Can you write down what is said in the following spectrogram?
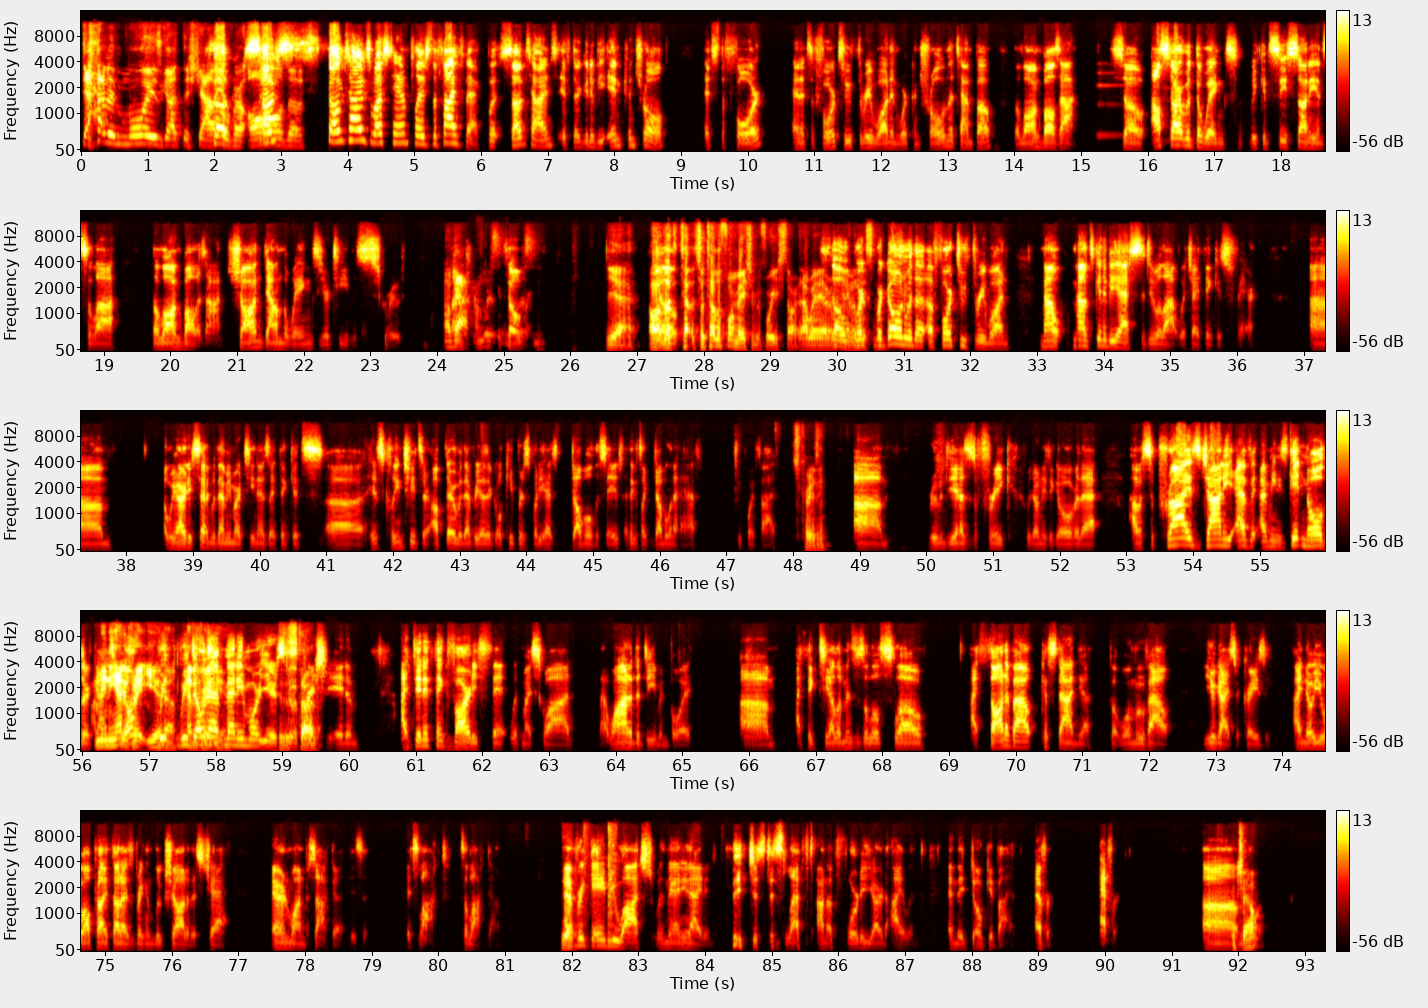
David Moyes got the shout So- over some- all the Sometimes West Ham plays the five back, but sometimes if they're going to be in control, it's the four and it's a four, two, three, one, and we're controlling the tempo. The long ball's on. So I'll start with the wings. We could see Sonny and Salah. The long ball is on. Sean down the wings. Your team is screwed. I'm Like, back. I'm listening. it's I'm over. listening. Yeah. Oh, So- let's tell. So tell the formation before you start. That way, So we're we're going with a, a four two three one. Mount Mount's going to be asked to do a lot, which I think is fair. Um, we already said with Emi Martinez, I think it's uh, his clean sheets are up there with every other goalkeeper's, but he has double the saves. I think it's like double and a half, two point five. It's crazy. Um, Ruben Dias is a freak. We don't need to go over that. I was surprised Johnny Evan. I mean, he's getting older. I mean, he had We a great year we, though. we Had don't have year. many more years He's to appreciate him. I didn't think Vardy fit with my squad, and I wanted the Demon Boy. Um, I think Tielemans is a little slow. I thought about Castagna, but we'll move out. You guys are crazy. I know you all probably thought I was bringing Luke Shaw to this chat. Aaron Wan-Bissaka is it? it's locked. It's a lockdown. Yeah. Every game you watch with Man United, he just is left on a 40 yard island and they don't get by him ever, ever. Um, Good shout.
